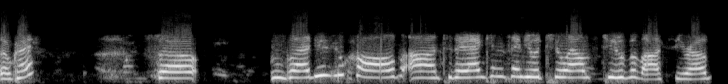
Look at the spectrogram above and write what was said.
Okay. So I'm glad you you called. Uh, today I can send you a two ounce tube of OxyRub.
